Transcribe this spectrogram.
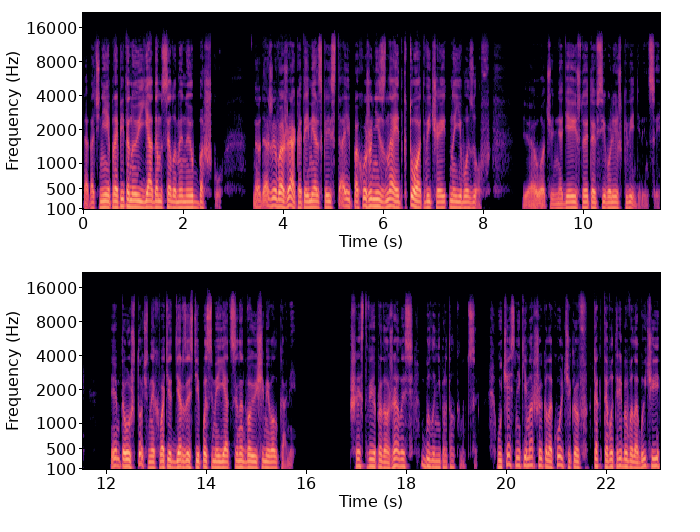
а точнее пропитанную ядом соломенную башку. Но даже вожак этой мерзкой стаи, похоже, не знает, кто отвечает на его зов. Я очень надеюсь, что это всего лишь квинделинцы. Им-то уж точно хватит дерзости посмеяться над воющими волками. Шествие продолжалось, было не протолкнуться. Участники марша колокольчиков, как того требовал обычай,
